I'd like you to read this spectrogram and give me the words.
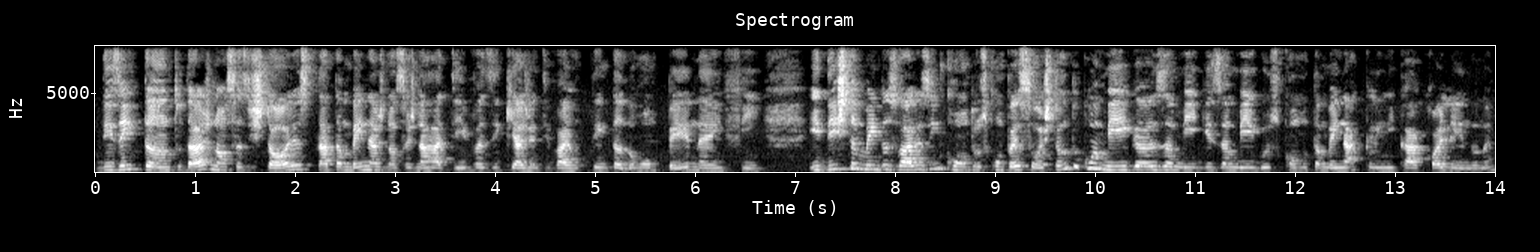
dizem tanto das nossas histórias, tá também nas nossas narrativas e que a gente vai tentando romper, né, enfim. E diz também dos vários encontros com pessoas, tanto com amigas, amigas, amigos, como também na clínica acolhendo, né?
